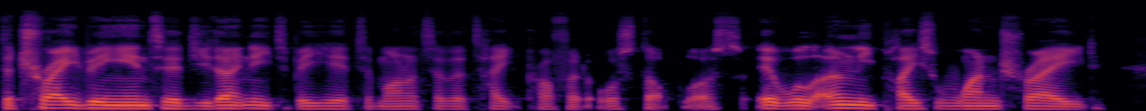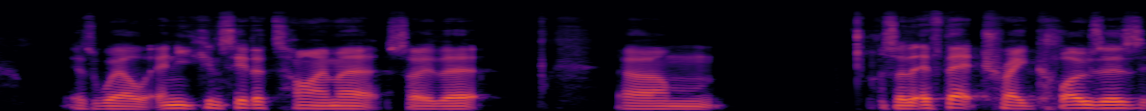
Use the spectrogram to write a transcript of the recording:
the trade being entered. You don't need to be here to monitor the take profit or stop loss. It will only place one trade as well, and you can set a timer so that um, so that if that trade closes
